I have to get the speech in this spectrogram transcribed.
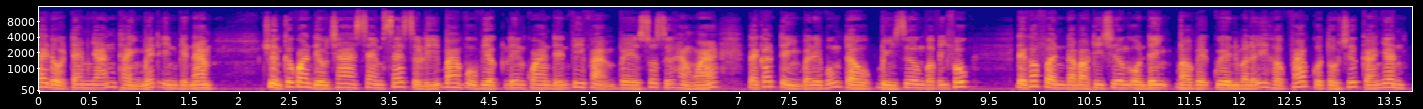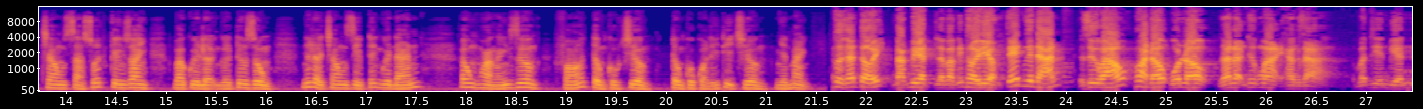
thay đổi tem nhãn thành Made in Việt Nam – chuyển cơ quan điều tra xem xét xử lý 3 vụ việc liên quan đến vi phạm về xuất xứ hàng hóa tại các tỉnh Bà Rịa Vũng Tàu, Bình Dương và Vĩnh Phúc để góp phần đảm bảo thị trường ổn định, bảo vệ quyền và lợi ích hợp pháp của tổ chức cá nhân trong sản xuất kinh doanh và quyền lợi người tiêu dùng, nhất là trong dịp Tết Nguyên đán. Ông Hoàng Ánh Dương, Phó Tổng cục trưởng Tổng cục Quản lý thị trường nhấn mạnh. Thời gian tới, đặc biệt là vào cái thời điểm Tết Nguyên đán, dự báo hoạt động buôn lậu, gian lận thương mại, hàng giả vẫn diễn biến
